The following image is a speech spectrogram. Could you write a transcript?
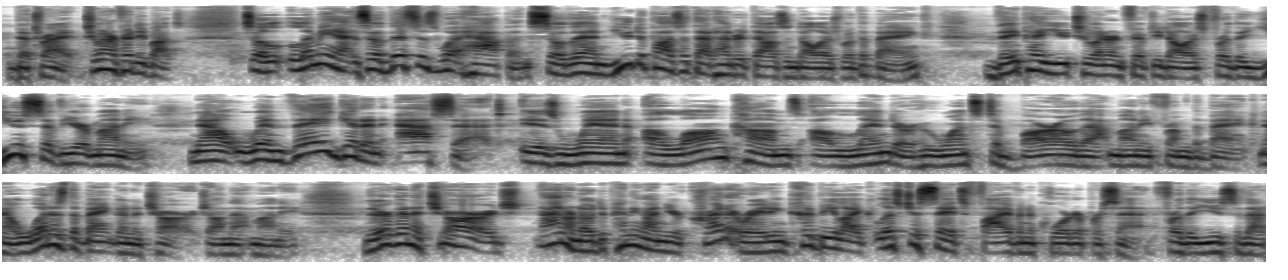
That's right. 250 bucks. So let me so this is what happens. So then you deposit that $100,000 with the bank. They pay you $250 for the use of your money. Now, when they get an asset is when along comes a lender who wants to borrow that money from the bank. Now, what is the bank going to charge on that money? They're going to charge, I don't know, depending on your credit rating, could be like, let's just say it's five and a quarter percent for the use of that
